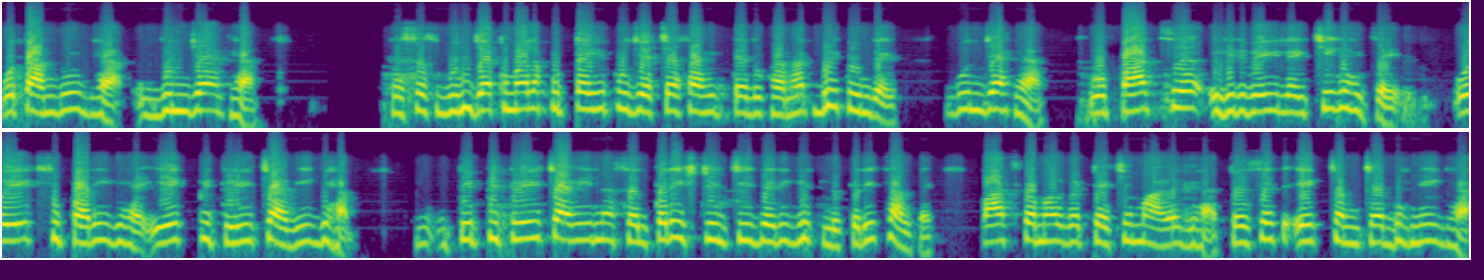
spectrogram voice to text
व तांदूळ घ्या गुंजा घ्या. तसंच गुंजा तुम्हाला कुठल्याही पूजेच्या साहित्य दुकानात भेटून जाईल. गुंजा घ्या. व पाच हिरवे इलायची घ्यायचंय. व एक सुपारी घ्या. एक पितळी चावी घ्या. ती पितळी चावी नसेल तरी स्टीलची जरी घेतलं तरी चालतंय. पाच कमळगट्ट्याची माळ घ्या तसेच एक चमचा धने घ्या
